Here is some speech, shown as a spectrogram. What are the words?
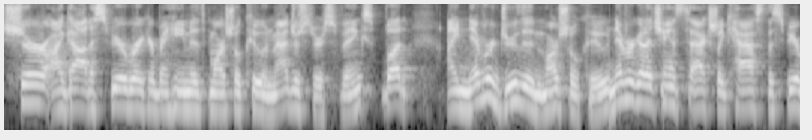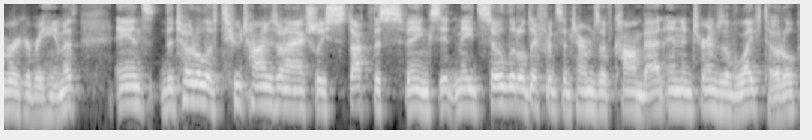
Sure, I got a Spearbreaker Behemoth, Martial Coup, and Magister Sphinx, but I never drew the Martial Coup, never got a chance to actually cast the Spearbreaker Behemoth, and the total of two times when I actually stuck the Sphinx, it made so little difference in terms of combat and in terms of life total,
